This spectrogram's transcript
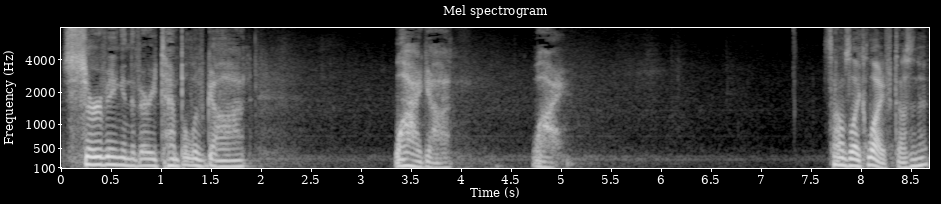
serving in the very temple of God? Why, God? Why? Sounds like life, doesn't it?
